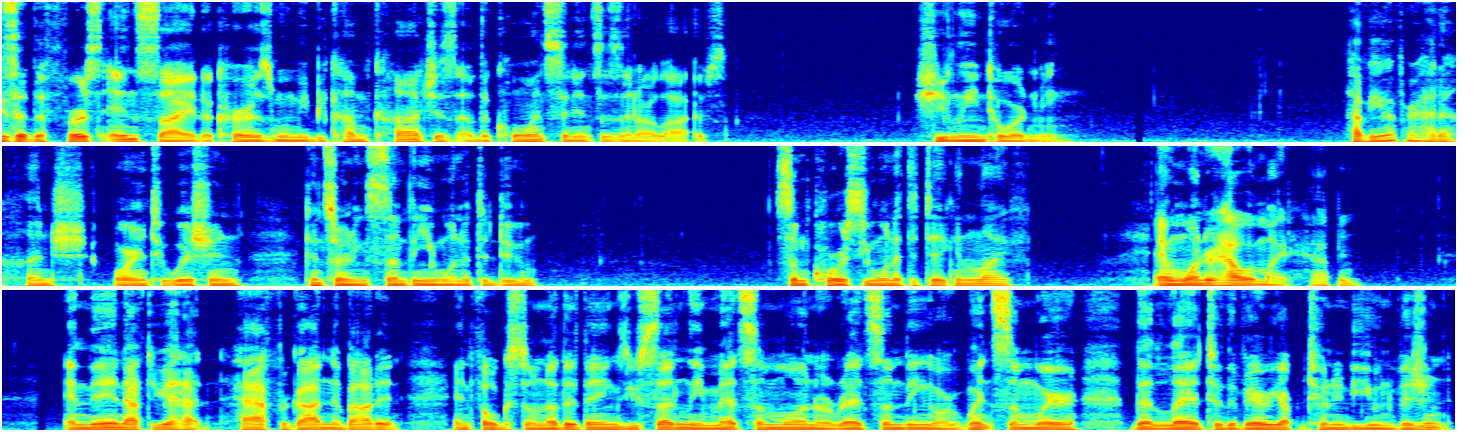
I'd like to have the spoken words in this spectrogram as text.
he said the first insight occurs when we become conscious of the coincidences in our lives. She leaned toward me. Have you ever had a hunch or intuition concerning something you wanted to do? Some course you wanted to take in life? And wondered how it might happen? And then, after you had half forgotten about it and focused on other things, you suddenly met someone or read something or went somewhere that led to the very opportunity you envisioned?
